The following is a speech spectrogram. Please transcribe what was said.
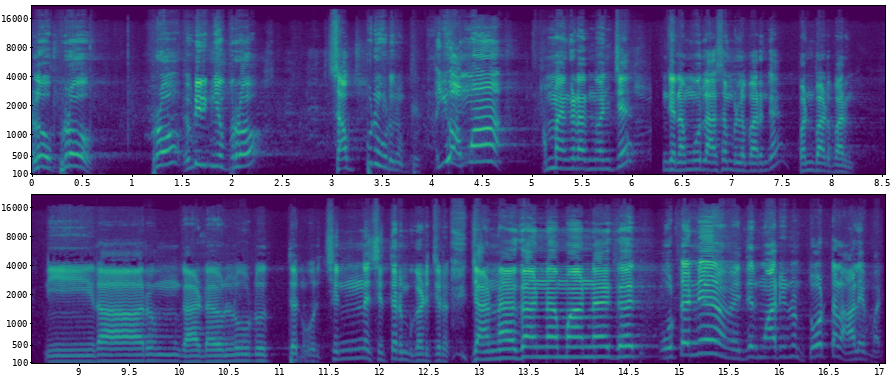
ஹலோ ப்ரோ ப்ரோ எப்படி இருக்கீங்க ப்ரோ? சப்புன்னு கொடுங்க ஐயோ அம்மா. அம்மா எங்கடா இருந்து வந்துச்சு? இங்கே நம்ம ஊரில் அசம்பிளில் பாருங்கள் பண்பாடு பாருங்கள் நீராறும் கடலுடுத்தன். ஒரு சின்ன சித்தரம்பு கடிச்சிடும் ஜனகன மனக. உடனே எதிர் மாறிடும். டோட்டல் ஆளே மாறி.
